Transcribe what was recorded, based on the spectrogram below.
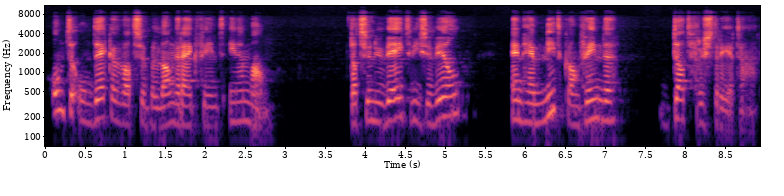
om te ontdekken wat ze belangrijk vindt in een man. Dat ze nu weet wie ze wil en hem niet kan vinden, dat frustreert haar.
